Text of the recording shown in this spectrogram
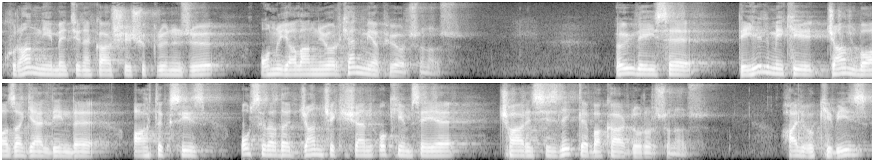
Kur'an nimetine karşı şükrünüzü onu yalanlıyorken mi yapıyorsunuz? Öyleyse değil mi ki can boğaza geldiğinde artık siz o sırada can çekişen o kimseye çaresizlikle bakar durursunuz. Halbuki biz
